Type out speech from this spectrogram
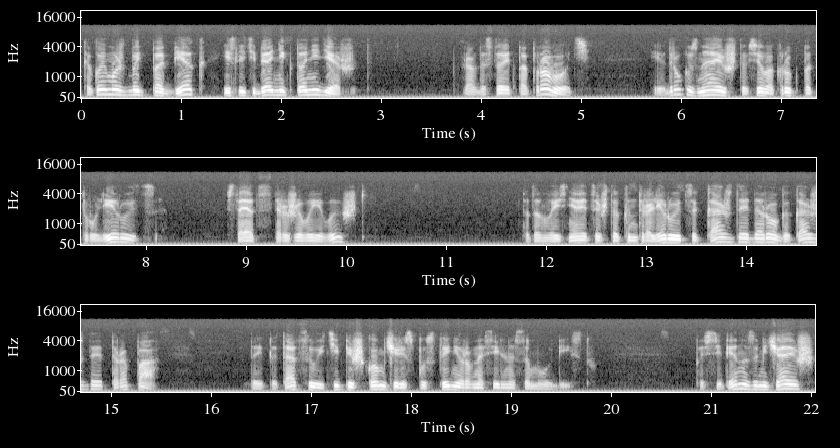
Какой может быть побег, если тебя никто не держит? Правда, стоит попробовать, и вдруг узнаешь, что все вокруг патрулируется, стоят сторожевые вышки. Потом выясняется, что контролируется каждая дорога, каждая тропа, да и пытаться уйти пешком через пустыню равносильно самоубийству. Постепенно замечаешь,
